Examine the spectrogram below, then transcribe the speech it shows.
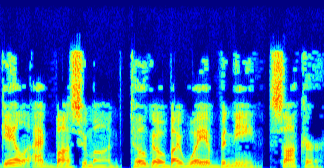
Gale Agbossoumonde, Togo by way of Benin, soccer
